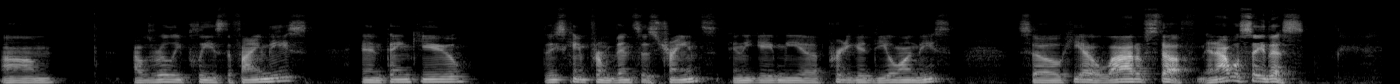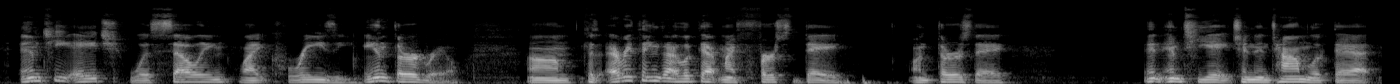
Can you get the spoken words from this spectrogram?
um, I was really pleased to find these. And thank you. These came from Vince's Trains, and he gave me a pretty good deal on these. So he had a lot of stuff. And I will say this, MTH was selling like crazy, and Third Rail. Because um, everything that I looked at my first day on Thursday in MTH, and then Tom looked at,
